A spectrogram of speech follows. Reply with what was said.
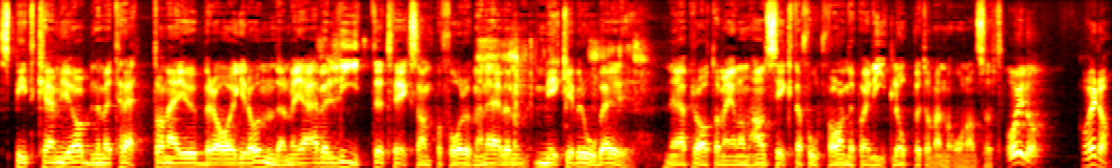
Spitcam Jobb nummer 13 är ju bra i grunden, men jag är väl lite tveksam på formen. Även om Micke Broberg, när jag pratar med honom, han siktar fortfarande på Elitloppet om en månad. Så Oj då. Oj då.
